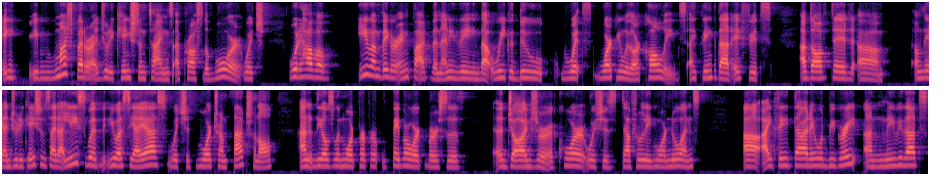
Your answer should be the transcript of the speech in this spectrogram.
a, a much better adjudication times across the board, which would have a even bigger impact than anything that we could do with working with our colleagues. I think that if it's adopted um, on the adjudication side, at least with USCIS, which is more transactional and deals with more per- paperwork versus a judge or a court, which is definitely more nuanced. Uh, I think that it would be great, and maybe that's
